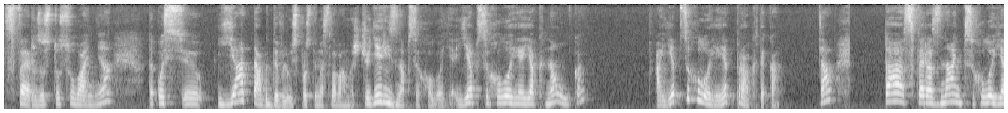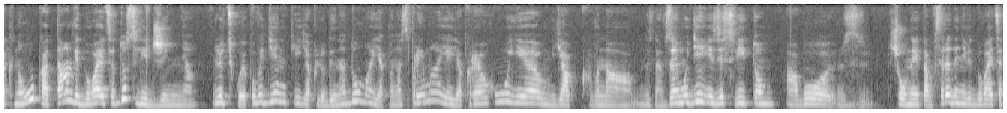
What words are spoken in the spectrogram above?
сфер застосування. Так ось е, я так дивлюсь, простими словами, що є різна психологія. Є психологія як наука, а є психологія як практика. Та сфера знань, психологія як наука, там відбувається дослідження людської поведінки, як людина думає, як вона сприймає, як реагує, як вона не знаю, взаємодіє зі світом, або що у неї там всередині відбувається.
